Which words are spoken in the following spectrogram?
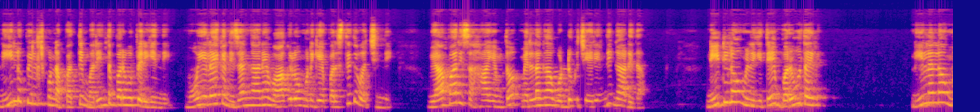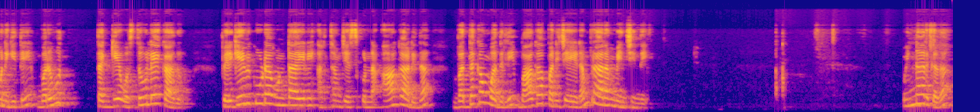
నీళ్ళు పీల్చుకున్న పత్తి మరింత బరువు పెరిగింది. మోయలేక నిజంగానే వాగులో మునిగే పరిస్థితి వచ్చింది. వ్యాపారి సహాయంతో మెల్లగా ఒడ్డుకు చేరింది గాడిద. నీటిలో మునిగితే బరువు నీళ్ళలో మునిగితే బరువు తగ్గే వస్తువులే కాదు. పెరిగేవి కూడా ఉంటాయని అర్థం చేసుకున్న ఆ గాడిద బద్ధకం వదిలి బాగా పనిచేయడం ప్రారంభించింది. విన్నారు కదా?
